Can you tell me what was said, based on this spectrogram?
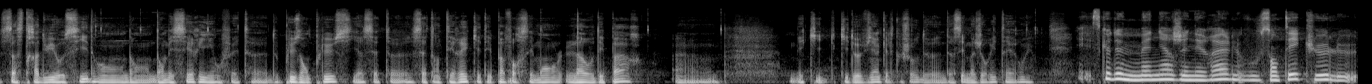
ça se traduit aussi dans, mes séries en fait. De plus en plus, il y a cet intérêt qui n'était pas forcément là au départ. Mais qui, qui, devient quelque chose d'assez majoritaire. Oui. Est-ce que de manière générale, vous sentez que le,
